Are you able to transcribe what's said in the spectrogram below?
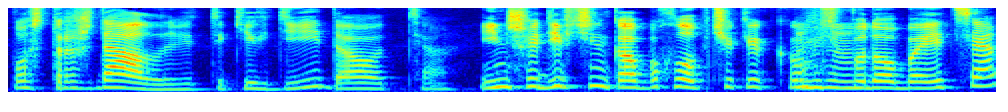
постраждала від таких дій, да, от ця інша дівчинка або хлопчик, якомусь угу. Подобається.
